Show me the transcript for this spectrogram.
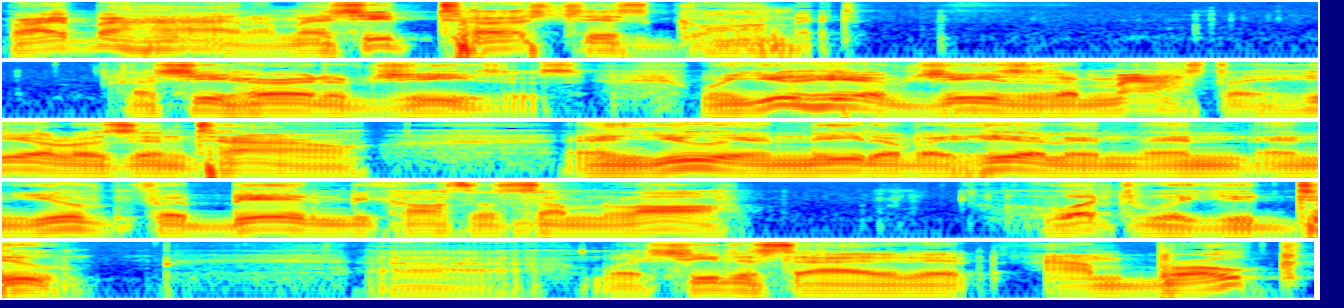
right behind him, and she touched his garment because she heard of Jesus. When you hear of Jesus, the master healer is in town, and you in need of a healing, and, and you're forbidden because of some law, what will you do? Uh, well, she decided that I'm broke.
